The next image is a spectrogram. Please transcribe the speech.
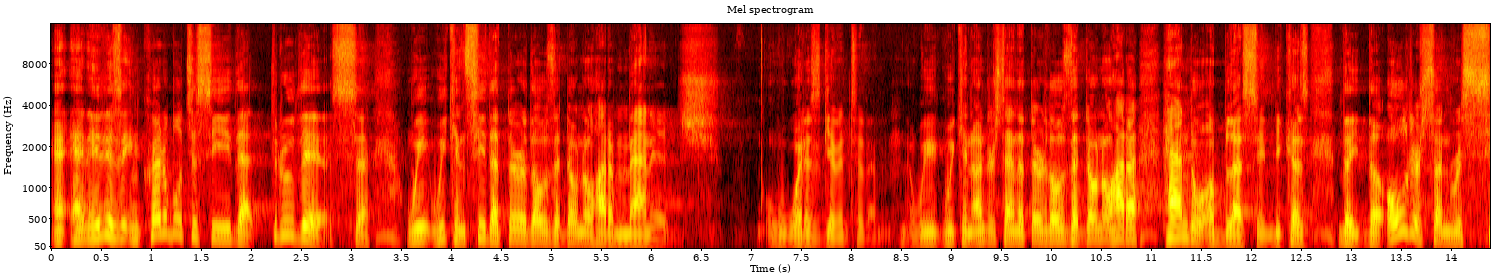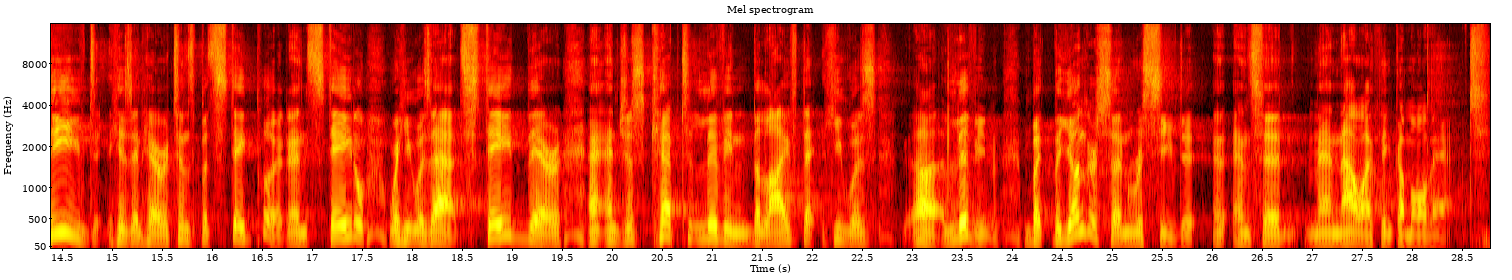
And, and, it is incredible to see that through this, we, we can see that there are those that don't know how to manage what is given to them. We, we can understand that there are those that don't know how to handle a blessing because the, the older son received his inheritance but stayed put and stayed where he was at, stayed there and, and just kept living the life that he was uh, living. But the younger son received it and, and said, Man, now I think I'm all that,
